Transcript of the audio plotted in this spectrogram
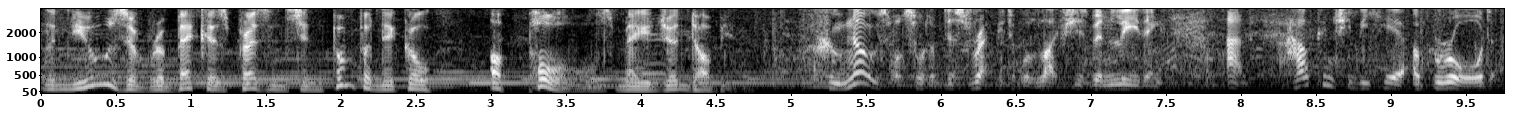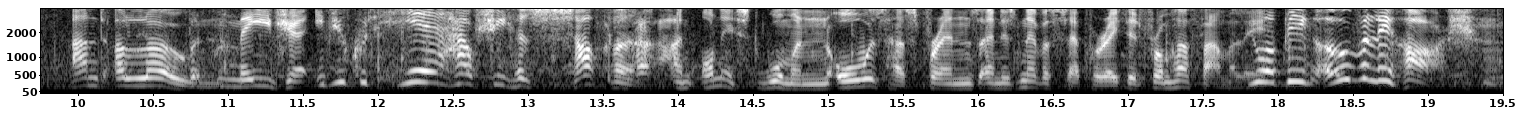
the news of Rebecca's presence in Pumpernickel appalls Major Dobbin. Who knows what sort of disreputable life she's been leading? And how can she be here abroad and alone? But Major, if you could hear how she has suffered. An honest woman always has friends and is never separated from her family. You are being overly harsh. Hmm.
